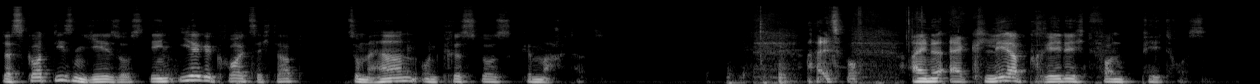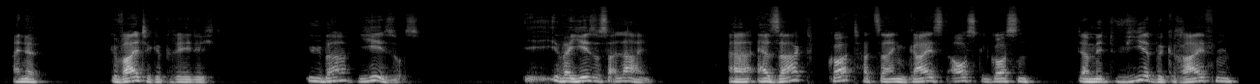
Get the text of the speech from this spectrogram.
dass Gott diesen Jesus, den ihr gekreuzigt habt, zum Herrn und Christus gemacht hat. Also eine Erklärpredigt von Petrus. Eine gewaltige Predigt über Jesus, über Jesus allein. Äh, er sagt, Gott hat seinen Geist ausgegossen, damit wir begreifen,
